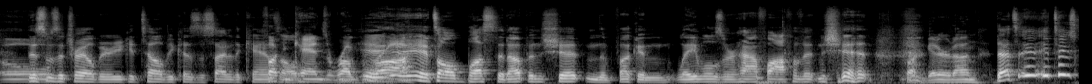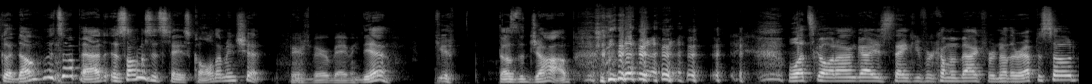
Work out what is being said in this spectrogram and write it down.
Oh, This was a trail beer. You could tell because the side of the can's fucking all cans rubbed It- raw. it's all busted up and shit, and the fucking labels are half off of it and shit. Fucking get her done. That's it, it. Tastes good though. It's not bad as long as it stays cold. I mean, shit. Beer's beer, baby. Yeah, does the job. What's going on, guys? Thank you for coming back for another episode.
